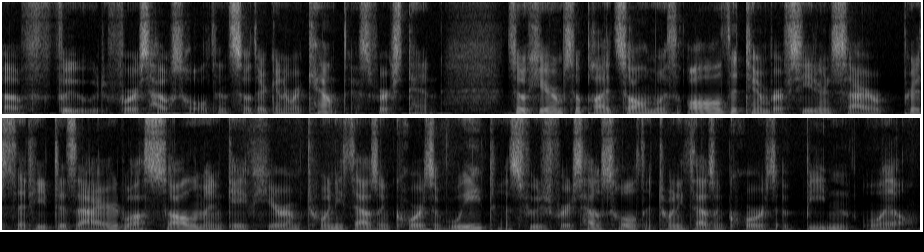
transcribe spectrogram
of food for his household. And so they're going to recount this. Verse 10. So Hiram supplied Solomon with all the timber of cedar and cypress that he desired, while Solomon gave Hiram 20,000 cors of wheat as food for his household and 20,000 cors of beaten oil.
